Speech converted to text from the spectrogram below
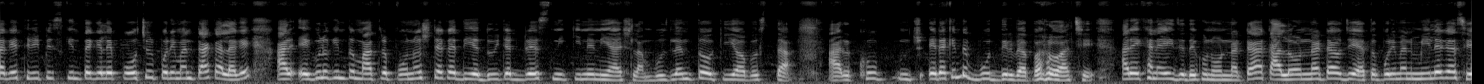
লাগে। থ্রি পিস কিনতে গেলে প্রচুর পরিমাণ টাকা লাগে। আর এগুলো কিন্তু মাত্র পনেরোশো টাকা দিয়ে দুইটা ড্রেস কিনে নিয়ে আসলাম। বুঝলেন তো কি অবস্থা? আর খুব এটা কিন্তু বুদ্ধির ব্যাপারও আছে। আর এখানে এই যে দেখুন ওড়নাটা, কালো ওড়নাটাও যে এত পরিমাণ মিলে গেছে,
